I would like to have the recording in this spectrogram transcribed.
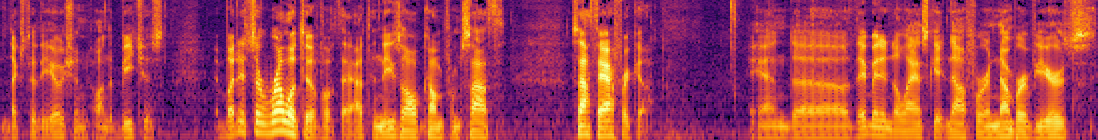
next to the ocean on the beaches. But it's a relative of that, and these all come from South South Africa. And uh, they've been in the landscape now for a number of years.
